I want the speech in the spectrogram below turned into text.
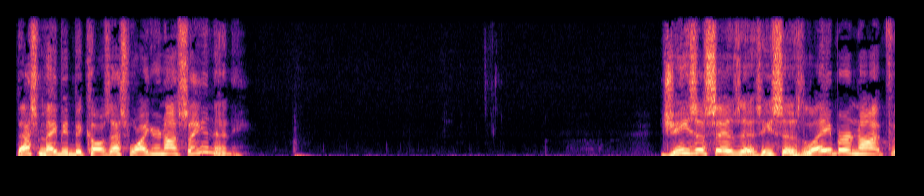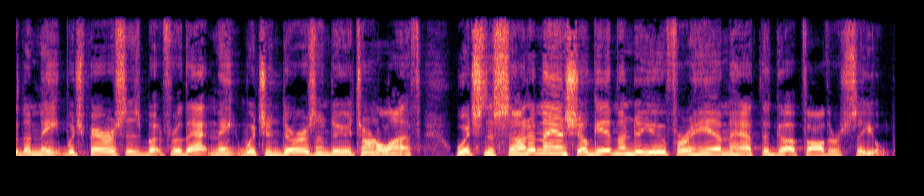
That's maybe because that's why you're not seeing any. Jesus says this. He says, labor not for the meat which perishes, but for that meat which endures unto eternal life, which the Son of Man shall give unto you, for him hath the Father sealed.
